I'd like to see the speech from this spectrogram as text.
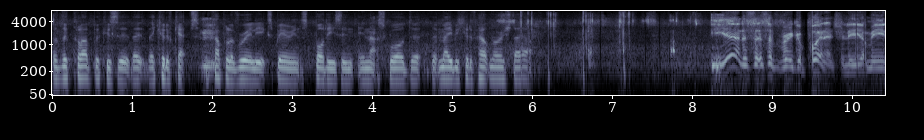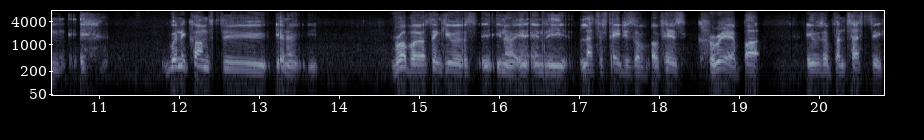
of the club because they, they could have kept a couple of really experienced bodies in, in that squad that, that maybe could have helped Norwich stay up? Yeah, that's, that's a very good point, actually. I mean, when it comes to, you know, Robbo, I think he was, you know, in, in the latter stages of, of, his career, but he was a fantastic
